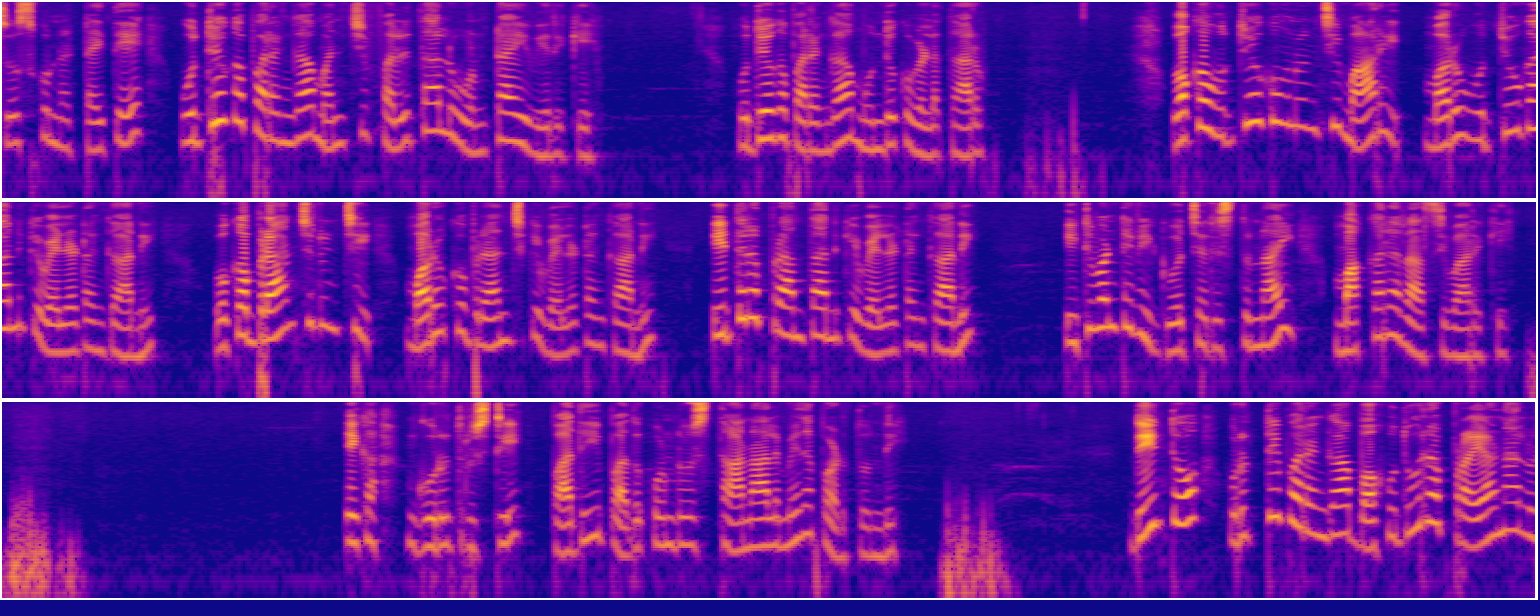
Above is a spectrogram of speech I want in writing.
చూసుకున్నట్టయితే ఉద్యోగపరంగా మంచి ఫలితాలు ఉంటాయి వీరికి. ఉద్యోగపరంగా ముందుకు వెళతారు. ఒక ఉద్యోగం నుంచి మారి మరో ఉద్యోగానికి వెళ్ళటం కానీ ఒక బ్రాంచ్ నుంచి మరొక బ్రాంచ్కి వెళ్ళటం కానీ ఇతర ప్రాంతానికి వెళ్ళటం కానీ ఇటువంటివి గోచరిస్తున్నాయి మకర రాశి వారికి. ఇక గురుదృష్టి పది పదకొండు స్థానాల మీద పడుతుంది. దీంతో వృత్తిపరంగా బహుదూర ప్రయాణాలు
